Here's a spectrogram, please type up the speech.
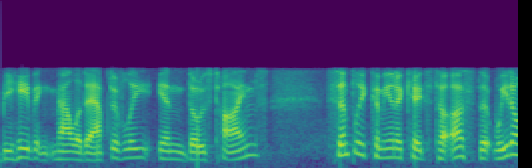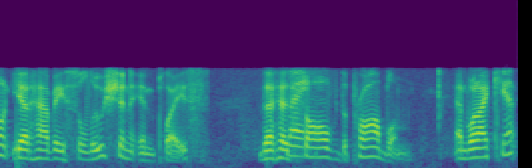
behaving maladaptively in those times simply communicates to us that we don't yet have a solution in place that has right. solved the problem. And what I can't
